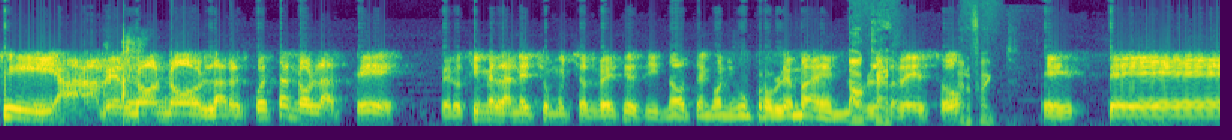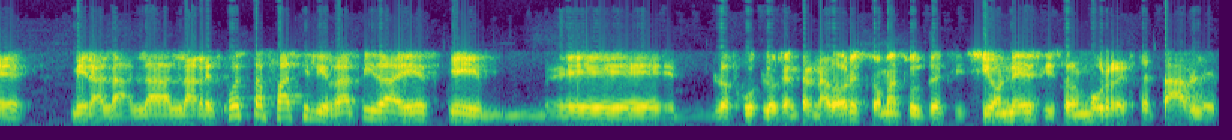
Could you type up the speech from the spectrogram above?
Sí, a ver, no, no, la respuesta no la sé, pero sí me la han hecho muchas veces y no tengo ningún problema en hablar de eso. Perfecto. Este, mira, la, la, respuesta fácil y rápida es que eh, los, los, entrenadores toman sus decisiones y son muy respetables.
